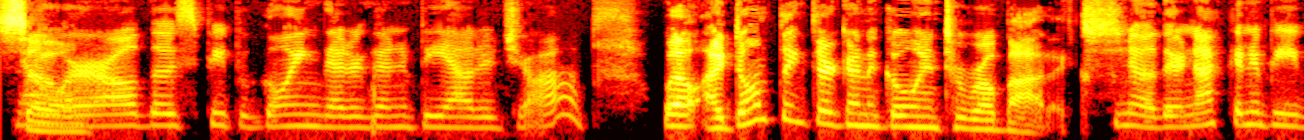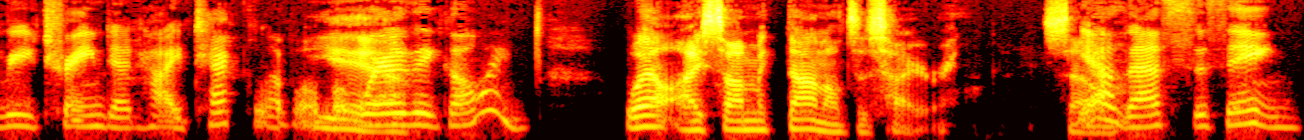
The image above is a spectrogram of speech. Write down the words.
So So, where are all those people going that are going to be out of jobs? well, I don't think they're going to go into robotics. No, they're not going to be retrained at high tech level. Yeah. But where are they going? Well, I saw McDonald's is hiring. So Yeah, that's the thing.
